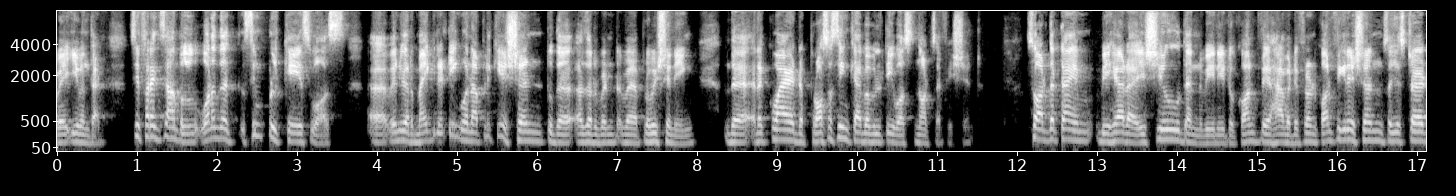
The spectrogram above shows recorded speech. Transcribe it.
Where even that see for example one of the simple case was uh, when you are migrating one application to the other vendor, uh, provisioning the required processing capability was not sufficient so at the time we had an issue, then we need to have a different configuration suggested.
